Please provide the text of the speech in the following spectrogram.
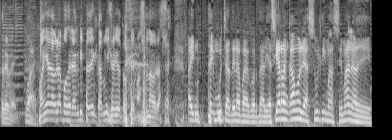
Tremendo. Bueno. Mañana hablamos de la gripe del camello y otros temas. Un abrazo. hay, hay mucha tela para cortar. Y así arrancamos las últimas semanas de,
